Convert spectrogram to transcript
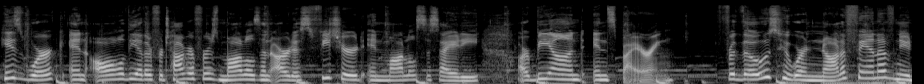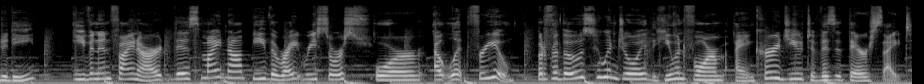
His work and all the other photographers, models, and artists featured in Model Society are beyond inspiring. For those who are not a fan of nudity, even in fine art, this might not be the right resource or outlet for you. But for those who enjoy the human form, I encourage you to visit their site.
